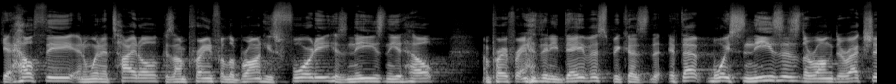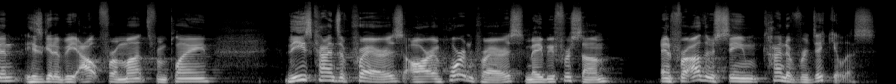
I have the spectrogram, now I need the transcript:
get healthy and win a title because I'm praying for LeBron. He's 40, his knees need help. I'm praying for Anthony Davis because if that boy sneezes the wrong direction, he's going to be out for a month from playing. These kinds of prayers are important prayers, maybe for some, and for others seem kind of ridiculous.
